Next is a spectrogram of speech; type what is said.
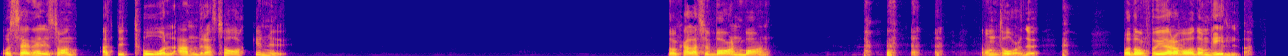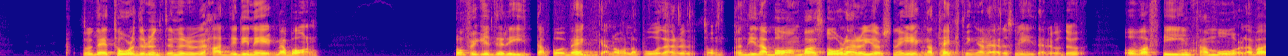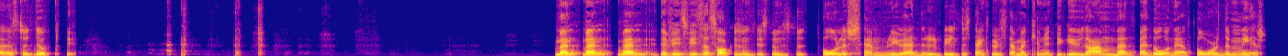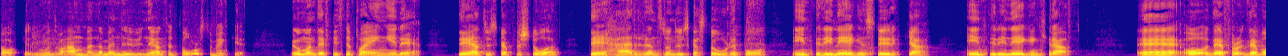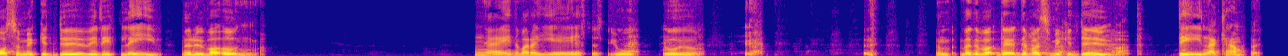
och sen är det så att du tål andra saker nu. De kallas för barnbarn. de tål du. Och de får göra vad de vill. Va? Så det tålde du inte när du hade dina egna barn. De fick inte rita på väggarna och hålla på där. Men dina barnbarn står där och gör sina egna teckningar där och så vidare. Och, då, och vad fint han målar, vad så duktig. Men, men, men det finns vissa saker som, som du tåler sämre ju äldre du blir. Du tänker du så här, men kunde inte Gud ha använt mig då när jag tålde mer saker? Du måste använda mig nu när jag inte tål så mycket. Jo, men det finns en poäng i det. Det är att du ska förstå att det är Herren som du ska stå på, inte din egen styrka, inte din egen kraft. Eh, och därför, det var så mycket du i ditt liv när du var ung. Nej, det var Jesus. Jo, jo, jo. Men det var, det, det var så mycket du, va? dina kamper.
